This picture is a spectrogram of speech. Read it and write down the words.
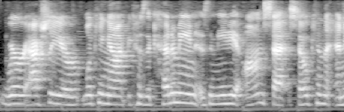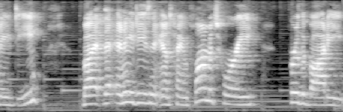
we're actually are looking at because the ketamine is immediate onset, so can the NAD. But the NAD is an anti inflammatory for the body,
